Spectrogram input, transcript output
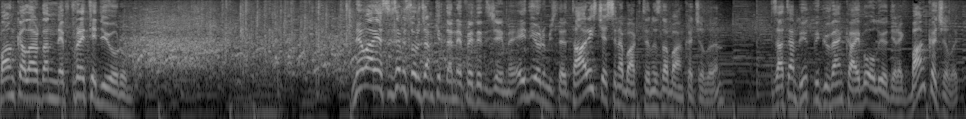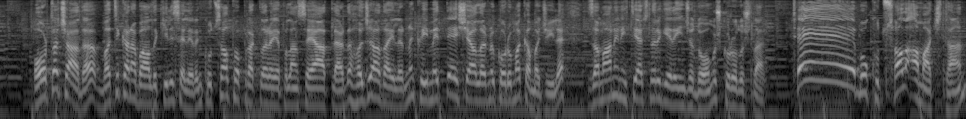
Bankalardan nefret ediyorum. Ne var ya size mi soracağım kimden nefret edeceğimi? Ediyorum işte. Tarihçesine baktığınızda bankacılığın zaten büyük bir güven kaybı oluyor direkt. Bankacılık Orta Çağ'da Vatikan'a bağlı kiliselerin kutsal topraklara yapılan seyahatlerde hacı adaylarının kıymetli eşyalarını korumak amacıyla zamanın ihtiyaçları gereğince doğmuş kuruluşlar. Te bu kutsal amaçtan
